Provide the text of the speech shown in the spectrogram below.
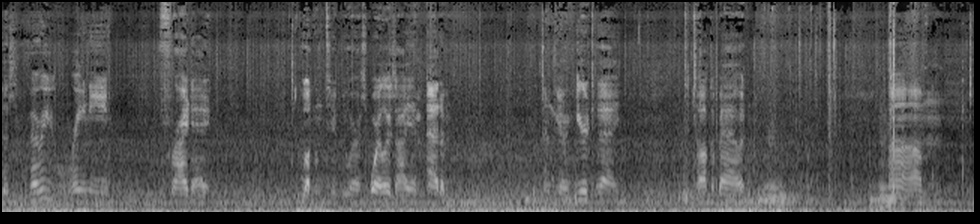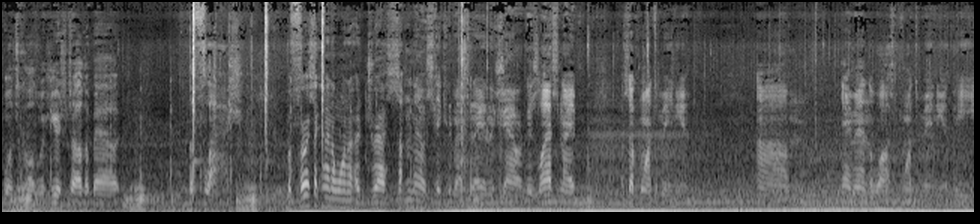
this very rainy Friday. Welcome to Beware Spoilers. I am Adam, and we are here today to talk about um, what's it called? We're here to talk about the Flash. But first, I kind of want to address something that I was thinking about today in the shower because last night I saw Quantumania. Um, Ant-Man the Wasp, Quantumania, the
